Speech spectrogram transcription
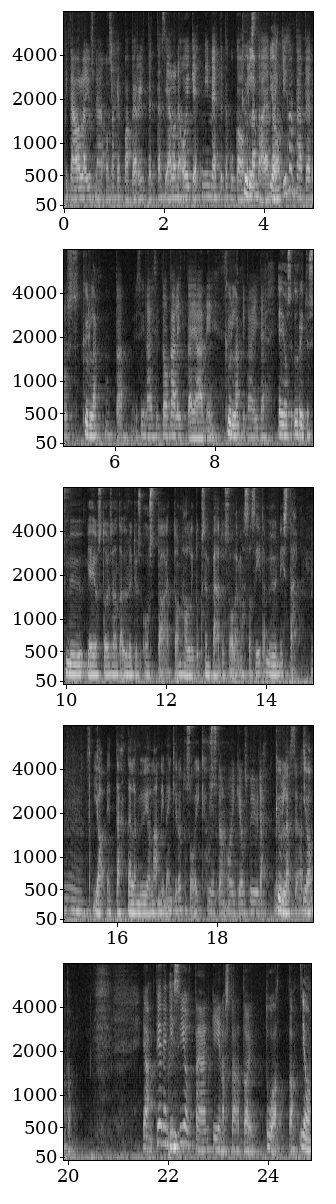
pitää olla just nämä osakepaperit, että siellä on ne oikeat nimet, että kuka Kyllä, omistaa ja joo. kaikki ihan tämä perus. Kyllä. Mutta siinä ei sitten ole välittäjää, niin Kyllä. pitää itse. Ja jos yritys myy ja jos toisaalta yritys ostaa, että on hallituksen päätös olemassa siitä myynnistä mm. ja että tällä myyjällä on nimenkirjoitusoikeus. Niin, että on oikeus myydä, Kyllä, se asunto. Joo. Ja tietenkin sijoittajan kiinnostaa toi tuotto. Joo.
